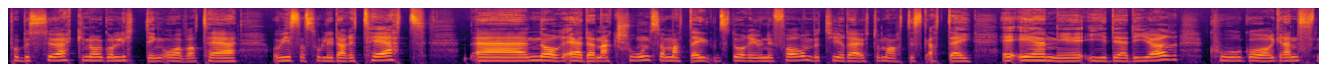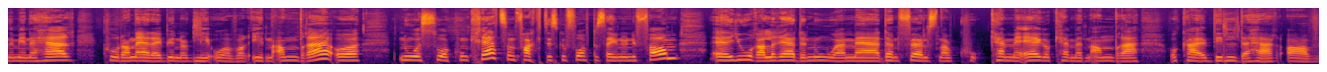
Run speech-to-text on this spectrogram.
på besøk, når går lytting over til å vise solidaritet? Eh, når er det en aksjon som at jeg står i uniform? Betyr det automatisk at jeg er enig i det de gjør? Hvor går grensene mine her? Hvordan er det jeg begynner å gli over i den andre? Og noe så konkret som faktisk å få på seg en uniform, eh, gjorde allerede noe med den følelsen av hvem er jeg, og hvem er den andre, og hva er bildet her av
